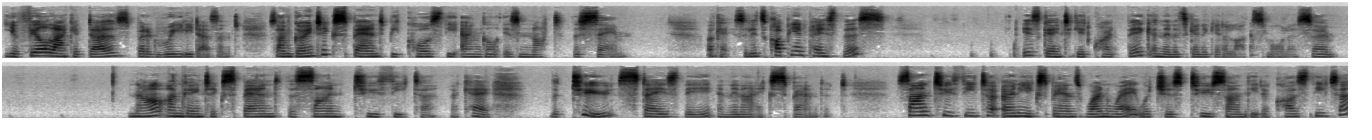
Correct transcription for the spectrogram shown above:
You feel like it does, but it really doesn't. So I'm going to expand because the angle is not the same. Okay, so let's copy and paste this. It is going to get quite big and then it's going to get a lot smaller. So now I'm going to expand the sine 2 theta. Okay, the 2 stays there and then I expand it. Sine 2 theta only expands one way, which is 2 sine theta cos theta.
